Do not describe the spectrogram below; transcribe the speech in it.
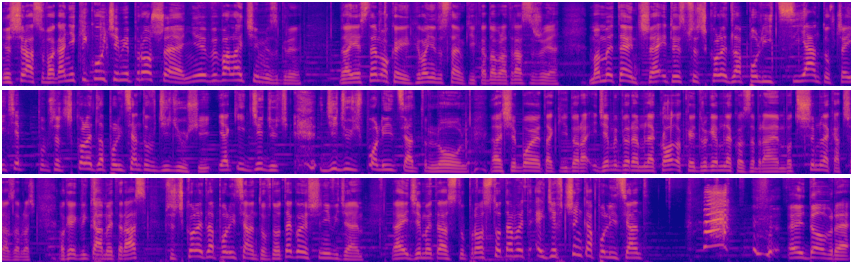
Jeszcze raz, uwaga, nie kikujcie mnie, proszę! Nie wywalajcie mnie z gry. Dobra, jestem? Okej, chyba nie dostałem kika, dobra, teraz żyję. Mamy tęczę i to jest przedszkole dla policjantów, czajcie? Po przedszkole dla policjantów dziedziusi. Jaki dziedziuś? Dziedziuś policjant, lol. Ja się boję takich, dobra, idziemy, biorę mleko, okej, drugie mleko zebrałem, bo trzy mleka trzeba zabrać. Okej, klikamy teraz. Przedszkole dla policjantów, no tego jeszcze nie widziałem. Dobra, idziemy teraz tu prosto, nawet, ej, dziewczynka policjant. Ej, dobre.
